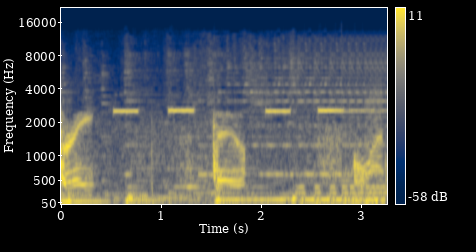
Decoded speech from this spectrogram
Three, two, one.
